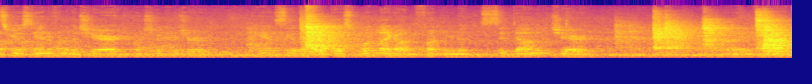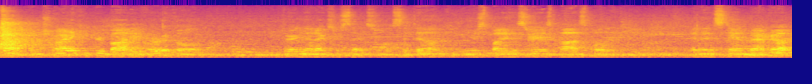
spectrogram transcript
squats, you're going to stand in front of the chair. I want you to put your hands together like this, one leg out in front. You're going to sit down to the chair and then come back up. And try to keep your body vertical during that exercise. You're going to sit down, keeping your spine as straight as possible, and then stand back up.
